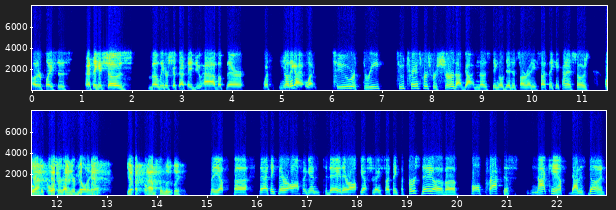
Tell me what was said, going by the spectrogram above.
other places. And I think it shows the leadership that they do have up there. With you know, they got what two or three two transfers for sure that have gotten those single digits already. So I think it kind of shows yeah, the culture that they're building. Yep, absolutely. But yep, uh, they, I think they're off again today. They're off yesterday. So I think the first day of uh, fall practice not camp. That is done.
